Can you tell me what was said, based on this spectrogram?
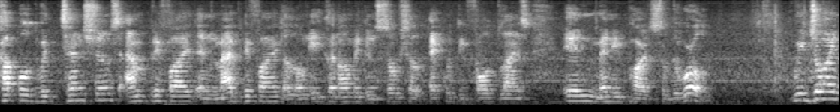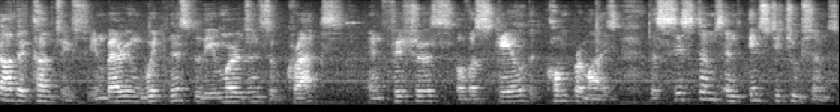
coupled with tensions amplified and magnified along economic and social equity fault lines in many parts of the world. We join other countries in bearing witness to the emergence of cracks and fissures of a scale that compromise the systems and institutions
